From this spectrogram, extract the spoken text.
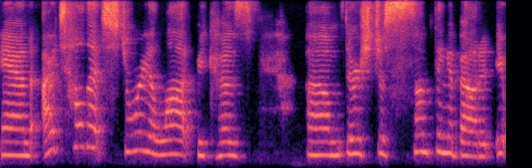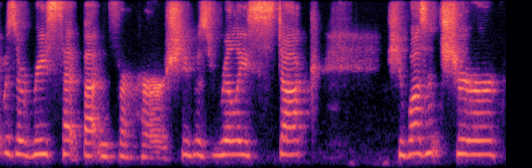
and I tell that story a lot because um, there's just something about it. It was a reset button for her. She was really stuck. She wasn't sure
